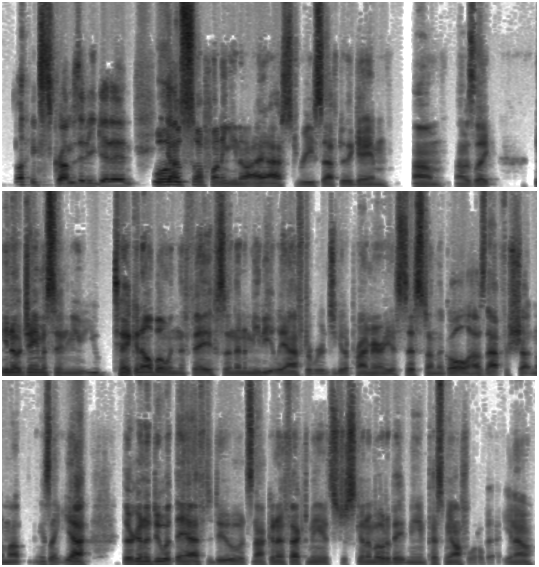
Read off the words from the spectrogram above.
like scrums did he get in? Well, got- it was so funny. You know, I asked Rees after the game. Um, I was like, you know, Jamieson, you you take an elbow in the face, and then immediately afterwards you get a primary assist on the goal. How's that for shutting them up? He's like, yeah, they're gonna do what they have to do. It's not gonna affect me. It's just gonna motivate me and piss me off a little bit. You know,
